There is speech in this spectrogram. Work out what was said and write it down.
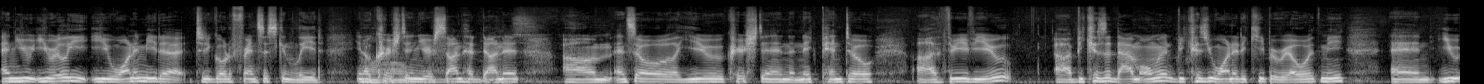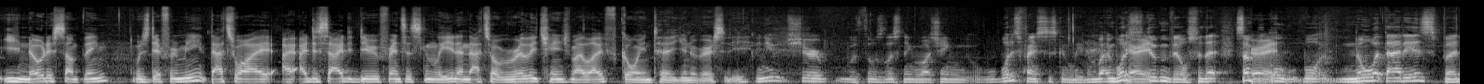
And you, you really, you wanted me to, to go to Franciscan lead. You know, Oh, Christian, your son had done it. Um, and so, like, you, Christian, and Nick Pinto, uh, the three of you, uh, because of that moment, because you wanted to keep it real with me, and you you noticed something was different in me. That's why I, I decided to do Franciscan lead, and that's what really changed my life going to university. Can you share with those listening, watching, what is Franciscan Lead and what is Right. Steubenville, so that some people will know what that is, but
